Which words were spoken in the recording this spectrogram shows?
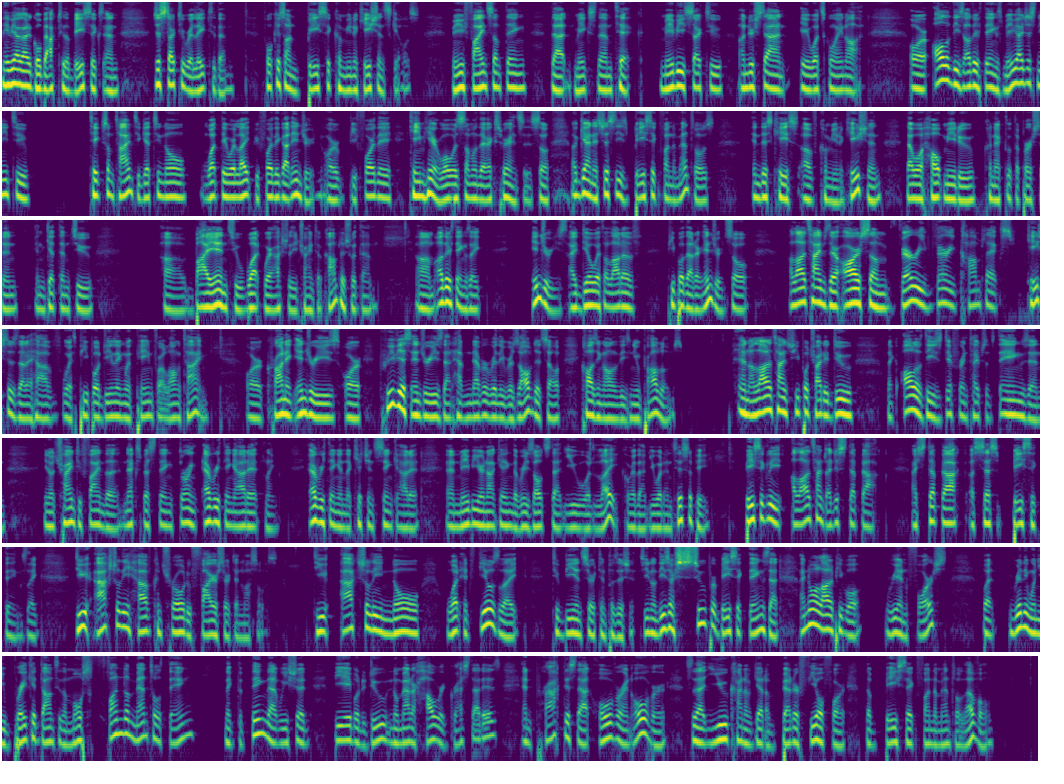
Maybe I got to go back to the basics and just start to relate to them. Focus on basic communication skills. Maybe find something that makes them tick. Maybe start to understand hey, what's going on, or all of these other things. Maybe I just need to take some time to get to know what they were like before they got injured or before they came here. What was some of their experiences? So again, it's just these basic fundamentals in this case of communication that will help me to connect with the person and get them to uh, buy into what we're actually trying to accomplish with them. Um, other things like injuries, I deal with a lot of people that are injured. So a lot of times there are some very, very complex cases that I have with people dealing with pain for a long time or chronic injuries or previous injuries that have never really resolved itself causing all of these new problems. And a lot of times people try to do like all of these different types of things and you know trying to find the next best thing, throwing everything at it, like everything in the kitchen sink at it and maybe you're not getting the results that you would like or that you would anticipate. Basically, a lot of times I just step back I step back, assess basic things like do you actually have control to fire certain muscles? Do you actually know what it feels like to be in certain positions? You know, these are super basic things that I know a lot of people reinforce, but really when you break it down to the most fundamental thing, like the thing that we should be able to do no matter how regressed that is and practice that over and over so that you kind of get a better feel for the basic fundamental level.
